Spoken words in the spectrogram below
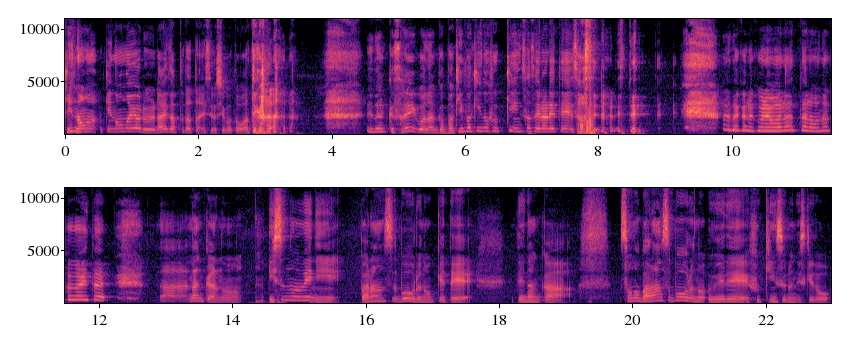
昨日昨日の夜ライズアップだったんですよ仕事終わってから。でなんか最後なんかバキバキの腹筋させられてさせられて。だからこれ笑ったらお腹が痛い。あーなんかあの椅子の上にバランスボール乗っけてでなんかそのバランスボールの上で腹筋するんですけど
